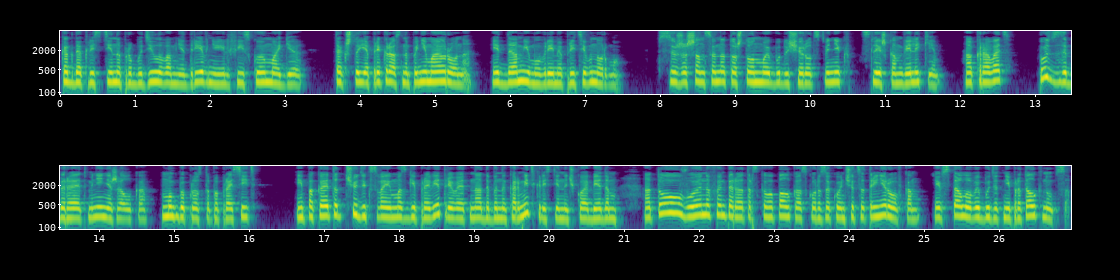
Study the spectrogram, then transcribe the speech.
когда Кристина пробудила во мне древнюю эльфийскую магию. Так что я прекрасно понимаю Рона и дам ему время прийти в норму. Все же шансы на то, что он мой будущий родственник, слишком велики. А кровать? Пусть забирает, мне не жалко. Мог бы просто попросить. И пока этот чудик свои мозги проветривает, надо бы накормить Кристиночку обедом, а то у воинов императорского полка скоро закончится тренировка, и в столовой будет не протолкнуться.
